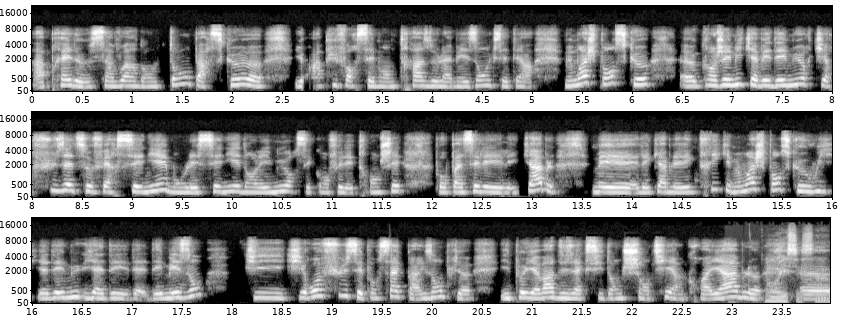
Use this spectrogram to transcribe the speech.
après de savoir dans le temps parce que, heu, il y aura plus forcément de traces de la maison et cetera. Mais moi je pense que, quand j'ai mis qu'il y avait des murs qui refusaient de se faire saigner, bon les saigner dans les murs, c'est quand on fait des tranchées pour passer les les câbles, mais les câbles électriques. Mais moi je pense que oui, il y a des mu il y a des des des maisons qui qui refusent. C'est pour ça que par exemple, il peut y avoir des accidents de chantier incroyables, Oui, c'est ça.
